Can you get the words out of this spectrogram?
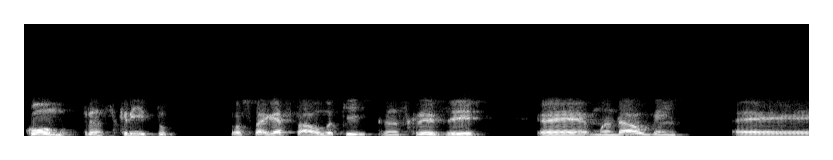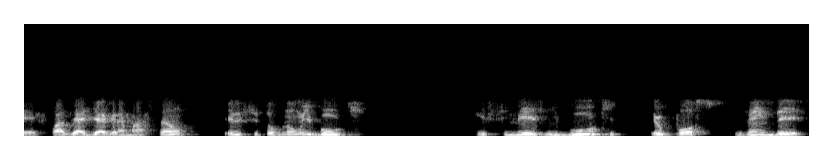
Como? Transcrito. Posso pegar essa aula aqui, transcrever, é, mandar alguém é, fazer a diagramação, ele se tornou um e-book. Esse mesmo e-book eu posso vender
